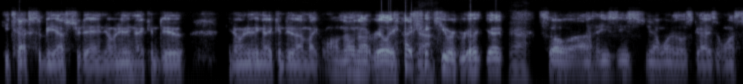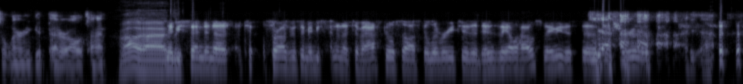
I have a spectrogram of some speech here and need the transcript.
he texted me yesterday, and you know, anything I can do, you know, anything I can do. I'm like, well, no, not really. I yeah. think you were really good. Yeah. So uh, he's he's you know one of those guys that wants to learn and get better all the time. Well, uh, maybe send in a. Sorry, I was going to say maybe sending a Tabasco sauce delivery to the Dinsdale house, maybe just to yeah. make sure. That...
